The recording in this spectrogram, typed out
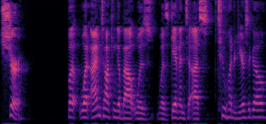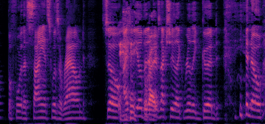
sure. But what I'm talking about was was given to us 200 years ago before the science was around. So I feel that right. there's actually like really good, you know,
